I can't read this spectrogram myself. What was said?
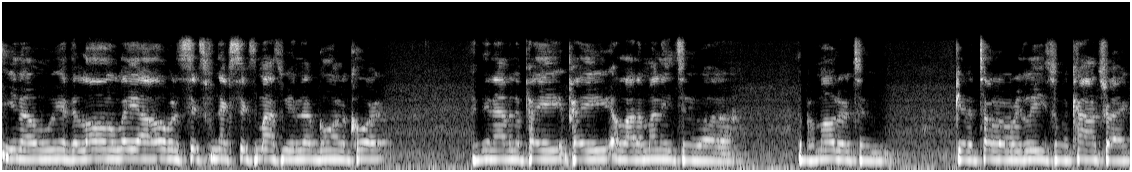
you know, we had the long layout over the six next six months. We ended up going to court, and then having to pay pay a lot of money to. Uh, the promoter to get a total release from the contract.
